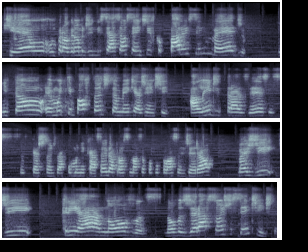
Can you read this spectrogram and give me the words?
que é um, um, programa de iniciação científica para o ensino médio. Então, é muito importante também que a gente, além de trazer essas, essas questões da comunicação e da aproximação com a população em geral, mas de, de criar novas, novas gerações de cientistas.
